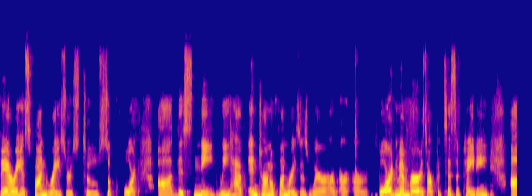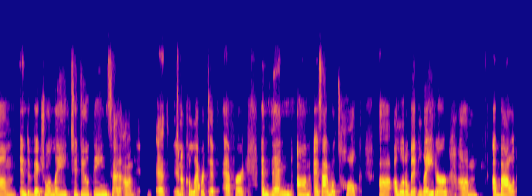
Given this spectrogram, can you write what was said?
various fundraisers to support uh, this need. We have internal fundraisers where our, our, our board members are participating um, individually to do things. Uh, um, as, in a collaborative effort. And then, um, as I will talk uh, a little bit later um, about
